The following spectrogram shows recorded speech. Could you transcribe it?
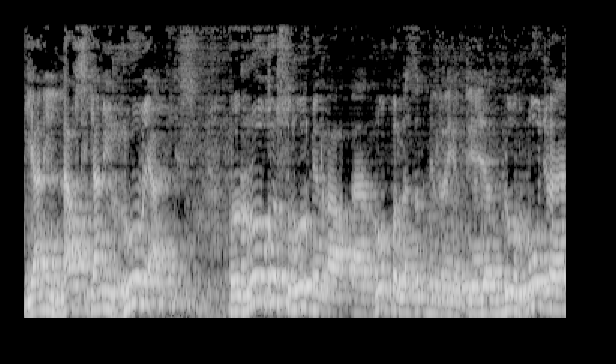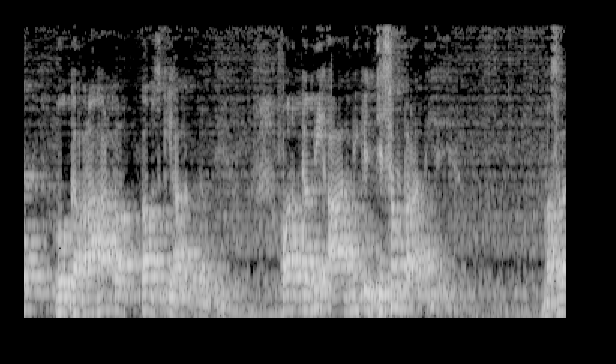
یعنی نفس یعنی روح میں آتی ہے۔ روح کو سرور مل رہا ہوتا ہے، روح کو لذت مل رہی ہوتی ہے، یا روح جو ہے، وہ گھبراہٹ اور قبض کی حالت میں ہوتی ہے۔ اور کبھی آدمی کے جسم پر آتی ہے یہ۔ مثلا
